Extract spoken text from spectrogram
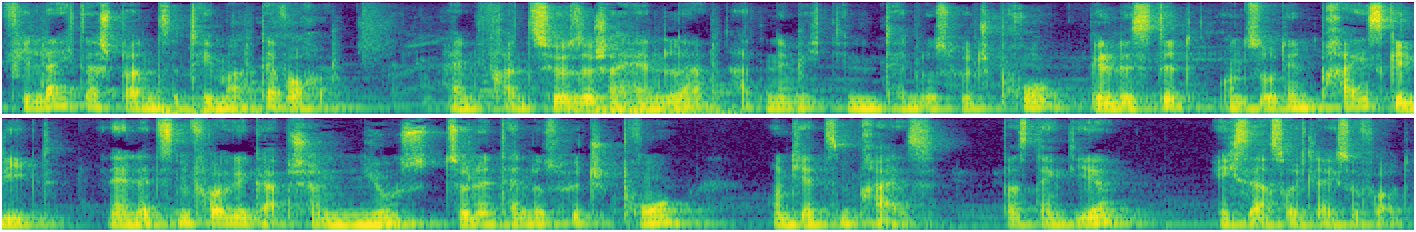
vielleicht das spannendste Thema der Woche. Ein französischer Händler hat nämlich die Nintendo Switch Pro gelistet und so den Preis geleakt. In der letzten Folge gab es schon News zur Nintendo Switch Pro und jetzt einen Preis. Was denkt ihr? Ich sag's euch gleich sofort.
